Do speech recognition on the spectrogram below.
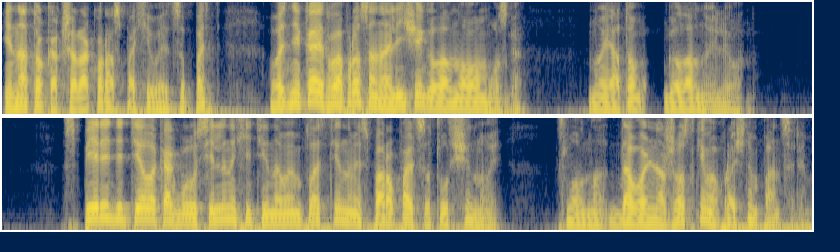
и на то, как широко распахивается пасть, возникает вопрос о наличии головного мозга, но и о том, головной ли он. Спереди тело как бы усилено хитиновыми пластинами с пару пальцев толщиной, словно довольно жестким и прочным панцирем.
